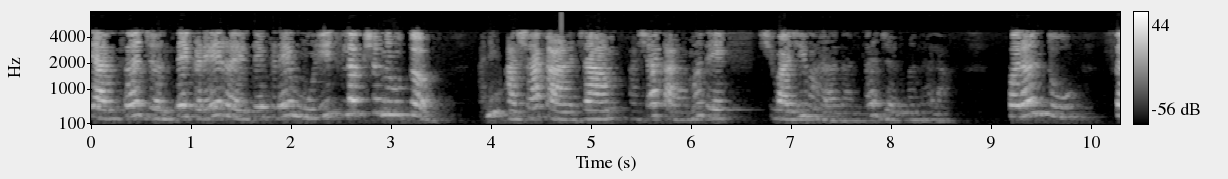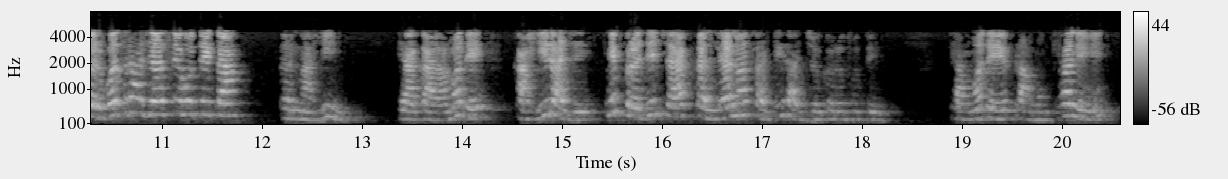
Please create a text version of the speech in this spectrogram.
त्यांचं जनतेकडे रयतेकडे मुळीच लक्ष नव्हतं. आणि अशा काळाच्या अशा काळामध्ये शिवाजी महाराजांचा जन्म झाला. परंतु सर्वच राजे असे होते का? तर नाही. त्या काळामध्ये काही राजे हे प्रजेच्या कल्याणासाठी राज्य करत होते. त्यामध्ये प्रामुख्याने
